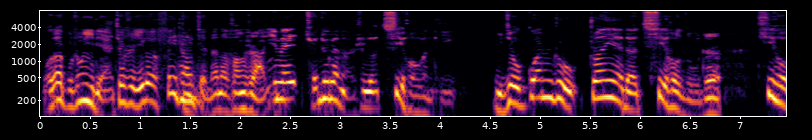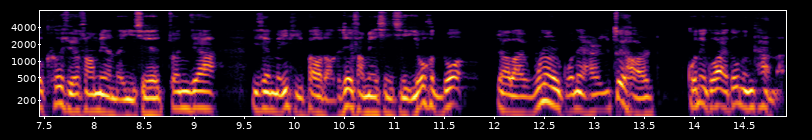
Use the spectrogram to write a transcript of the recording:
我再补充一点，就是一个非常简单的方式啊，因为全球变暖是个气候问题，你就关注专业的气候组织、气候科学方面的一些专家、一些媒体报道的这方面信息有很多，知道吧？无论是国内还是最好是国内国外都能看的。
